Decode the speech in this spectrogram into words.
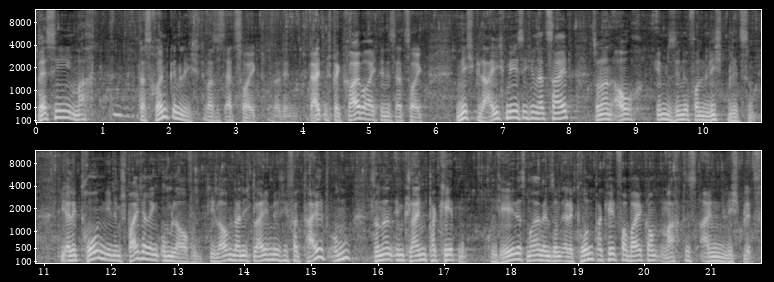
Bessie macht das Röntgenlicht, was es erzeugt, oder den weiten Spektralbereich, den es erzeugt, nicht gleichmäßig in der Zeit, sondern auch im Sinne von Lichtblitzen. Die Elektronen, die in dem Speicherring umlaufen, die laufen da nicht gleichmäßig verteilt um, sondern in kleinen Paketen. Und jedes Mal, wenn so ein Elektronenpaket vorbeikommt, macht es einen Lichtblitz.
